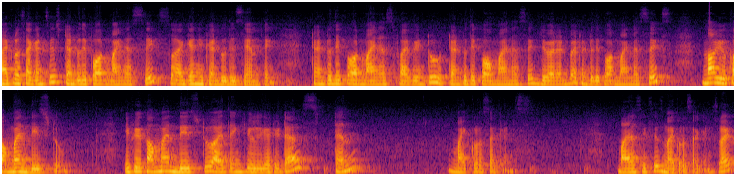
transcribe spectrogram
microseconds is 10 to the power minus 6 so again you can do the same thing. 10 to the power minus 5 into 10 to the power minus 6 divided by 10 to the power minus 6 now you combine these two. If you combine these two I think you will get it as 10 microseconds. Minus 6 is microseconds right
